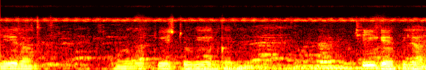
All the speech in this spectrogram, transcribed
ये रहा थोड़ा सा ट्विस्ट हो गया हल्का सा। ठीक है फ़िलहाल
